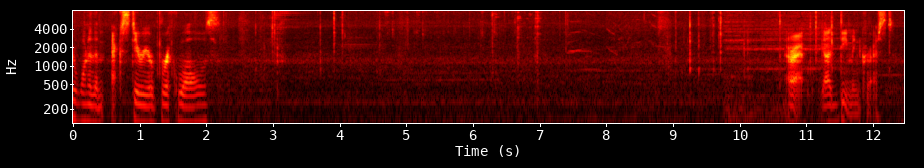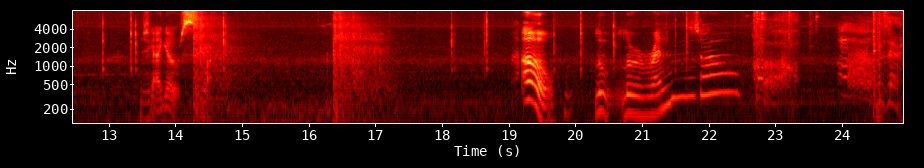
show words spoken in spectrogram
Through one of them exterior brick walls. Alright, got a demon crest. Just gotta go Oh! Lu- Lorenzo? Who's there?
